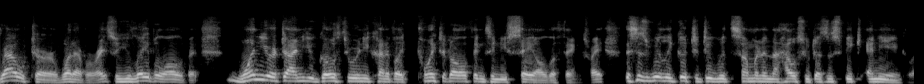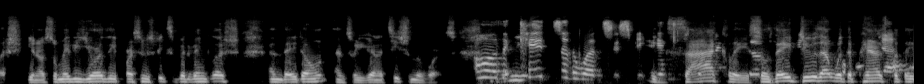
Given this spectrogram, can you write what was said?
router, whatever, right? So you label all of it. When you're done, you go through and you kind of like point at all the things and you say all the things, right? This is really good to do with someone in the house who doesn't speak any English, you know, so maybe you're the person who speaks a bit of English and they don't, and so you're going to teach them the words. Oh, the You- kids are the ones who speak English. Exactly. So they do that with the parents, but they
